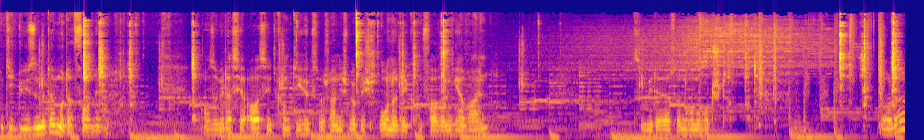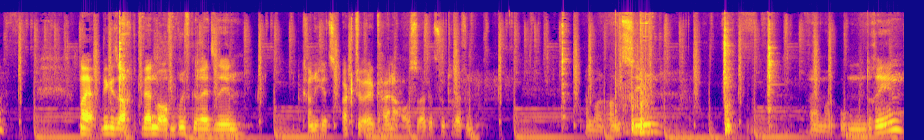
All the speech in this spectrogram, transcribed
die Düse mit der Mutter vornehmen. Also wie das hier aussieht, kommt die höchstwahrscheinlich wirklich ohne den Kupferring hier rein. So wie der da drin rumrutscht. Oder? Naja, wie gesagt, werden wir auf dem Prüfgerät sehen. Kann ich jetzt aktuell keine Aussage zu treffen. Einmal anziehen. Einmal umdrehen.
